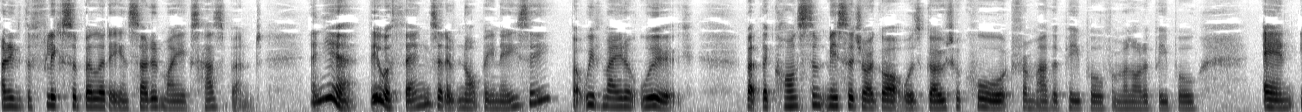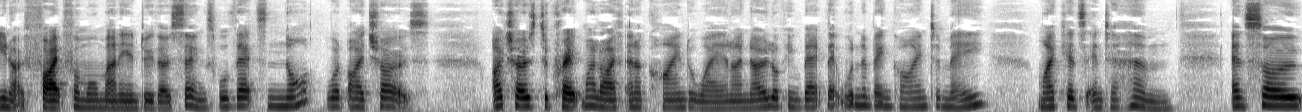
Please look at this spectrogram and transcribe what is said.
I needed the flexibility, and so did my ex husband. And yeah, there were things that have not been easy, but we've made it work. But the constant message I got was go to court from other people, from a lot of people, and, you know, fight for more money and do those things. Well, that's not what I chose. I chose to create my life in a kinder way. And I know looking back, that wouldn't have been kind to me my kids and to him. And so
